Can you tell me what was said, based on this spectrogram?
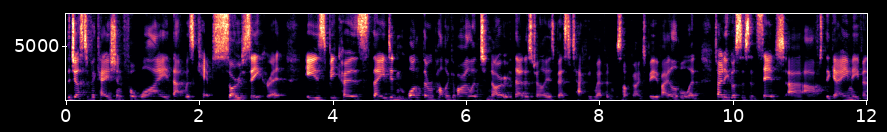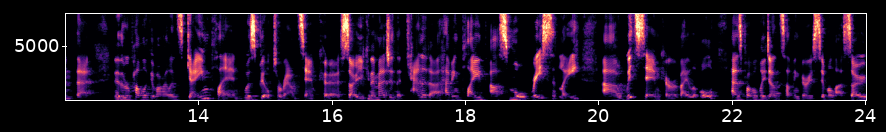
the justification for why that was kept so secret is because they didn't want the Republic of Ireland to know that Australia's best attacking weapon was not going to be available. And Tony Gustavsson said uh, after the game, even that you know the Republic of Ireland's game plan was built around Sam Kerr. So you can imagine that Canada, having played us more recently uh, with Sam Kerr available, has probably done something very similar. So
